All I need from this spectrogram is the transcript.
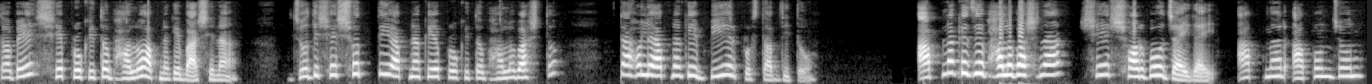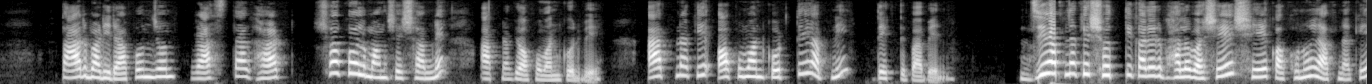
তবে সে প্রকৃত ভালো আপনাকে বাসে না। যদি সে সত্যি আপনাকে প্রকৃত ভালোবাসত, তাহলে আপনাকে বিয়ের প্রস্তাব দিত। আপনাকে যে ভালোবাসে না, সে সর্ব জায়গায়। আপনার আপনজন, তার বাড়ির আপনজন, রাস্তাঘাট, সকল মানুষের সামনে আপনাকে অপমান করবে। আপনাকে অপমান করতে আপনি দেখতে পাবেন। যে আপনাকে সত্যিকারের ভালোবাসে, সে কখনোই আপনাকে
